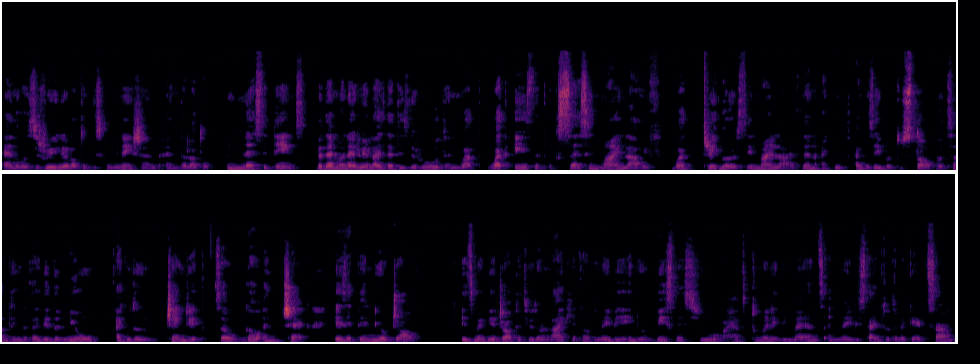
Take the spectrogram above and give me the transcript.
and there was really a lot of discrimination and a lot of nasty things. But then when i realized that is the root and what what is that access in my life what triggers in my life then i could i was able to stop. But something that i didn't knew i couldn't change it. So go and check. Is it in your job? It's maybe a job that you don't like it or maybe in your business you have too many demands and maybe it's time to delegate some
